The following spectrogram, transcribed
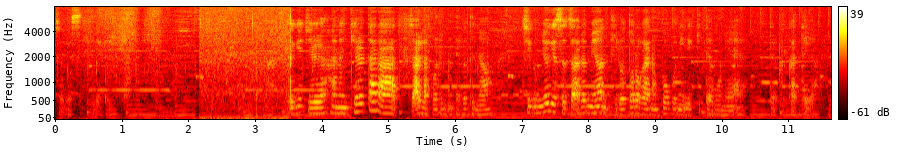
이쪽에서 뜨개질 하는 결 따라 잘라 버리면 되거든요. 지금 여기서 자르면 뒤로 돌아가는 부분이 있기 때문에 될 것 같아요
